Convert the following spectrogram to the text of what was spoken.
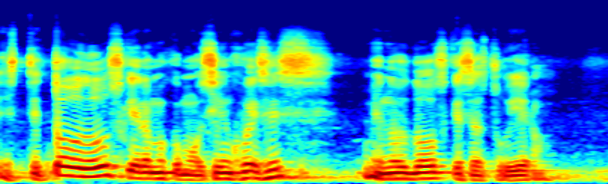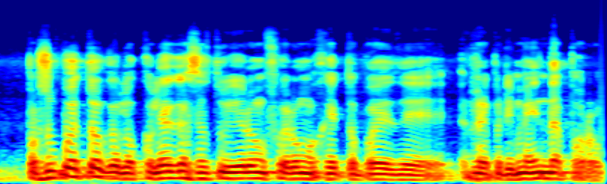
este, todos, que éramos como 100 jueces, menos dos que se abstuvieron. Por supuesto que los colegas que se abstuvieron fueron objeto pues, de reprimenda por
